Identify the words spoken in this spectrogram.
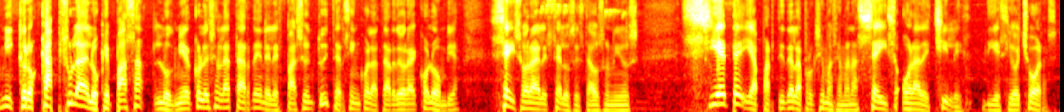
microcápsula de lo que pasa los miércoles en la tarde en el espacio en Twitter, 5 de la tarde hora de Colombia, 6 hora del este de los Estados Unidos, 7 y a partir de la próxima semana 6 hora de Chile, 18 horas.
